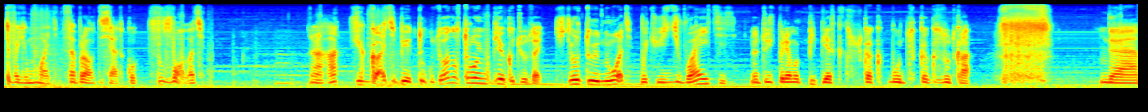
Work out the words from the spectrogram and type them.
Твою мать, собрал десятку, сволочь. Ага, фига себе, ты куда настроен бегать уже? Четвертую ночь? Вы что, издеваетесь? Ну это прямо пипец, как, как будет, как зутка. Да.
